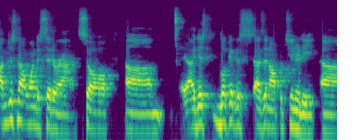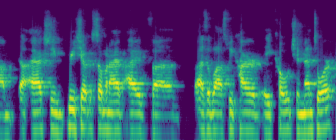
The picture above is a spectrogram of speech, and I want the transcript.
I'm just not one to sit around. So um, I just look at this as an opportunity. Um, I actually reached out to someone I've, I've uh, as of last week, hired a coach and mentor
